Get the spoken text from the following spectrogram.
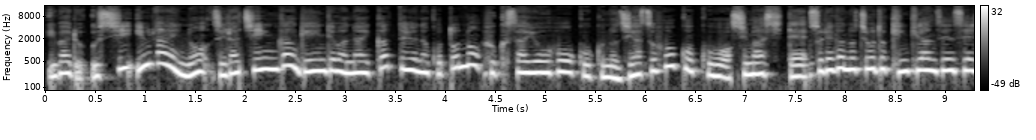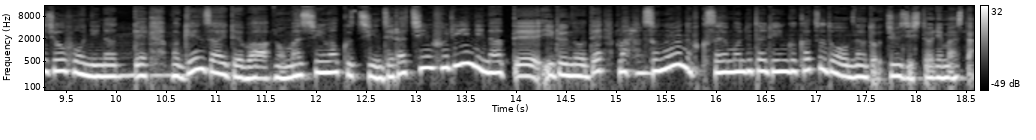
いわゆる牛由来のゼラチンが原因ではないかというようなことの副作用報告の自発報告をしまして、それが後ほど緊急安全性情報になって、まあ、現在ではのマシンワクチンゼラチンフリーになっているので、まあ、そのような副作用モニタリング活動など従事しておりました。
